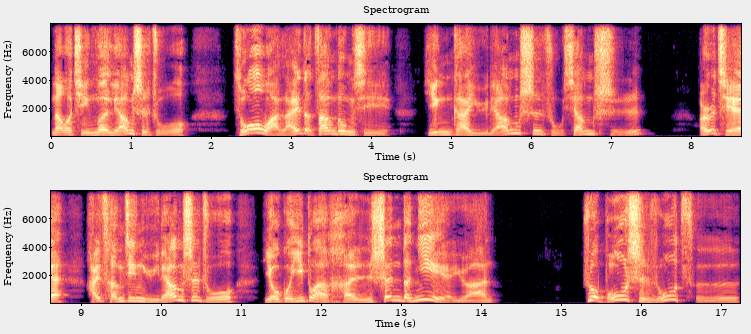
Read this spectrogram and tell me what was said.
那我，请问梁施主，昨晚来的脏东西？应该与梁施主相识，而且还曾经与梁施主有过一段很深的孽缘。若不是如此，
